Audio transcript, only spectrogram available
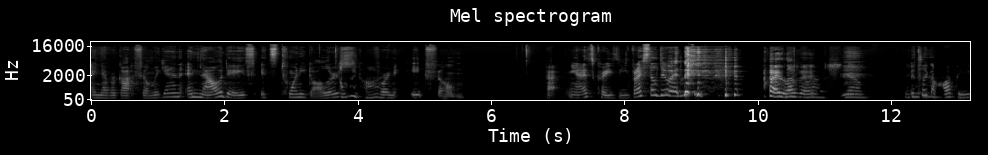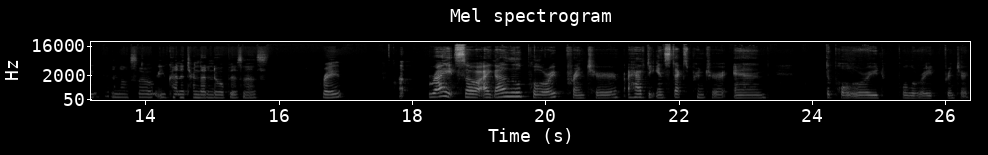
I never got film again. And nowadays it's twenty dollars Oh for an eight film pack. Yeah, it's crazy, but I still do it. I Oh love it. gosh, Yeah. It's like a Mhm. hobby and also you kind of turn that into a business, right? Right, so I got a little Polaroid printer. I have the Instax printer and the Polaroid Polaroid printer.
